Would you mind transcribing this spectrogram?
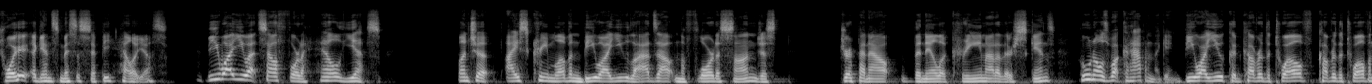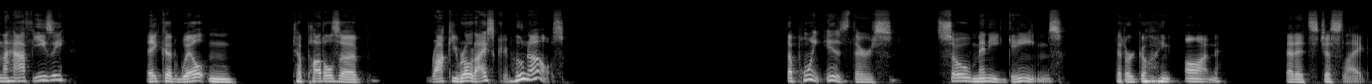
Troy against Mississippi? Hell yes. BYU at South Florida? Hell yes. Bunch of ice cream loving BYU lads out in the Florida sun just dripping out vanilla cream out of their skins. Who knows what could happen in the game? BYU could cover the 12, cover the 12 and a half easy. They could wilt and to puddles of Rocky Road ice cream. Who knows? The point is, there's so many games that are going on that it's just like,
